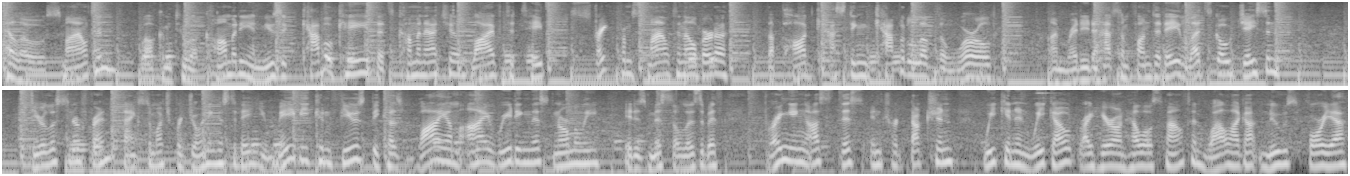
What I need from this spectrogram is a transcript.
Hello, Smileton. Welcome to a comedy and music cavalcade that's coming at you live to tape straight from Smileton, Alberta, the podcasting capital of the world. I'm ready to have some fun today. Let's go, Jason. Dear listener friend, thanks so much for joining us today. You may be confused because why am I reading this? Normally, it is Miss Elizabeth bringing us this introduction week in and week out right here on Hello Smileton. Well, I got news for you.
